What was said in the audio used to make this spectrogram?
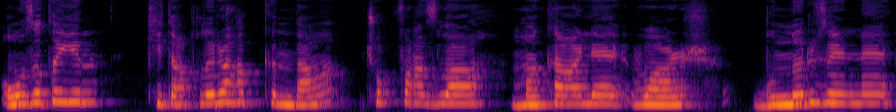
Oğuz Atay'ın kitapları hakkında çok fazla makale var. Bunlar üzerine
